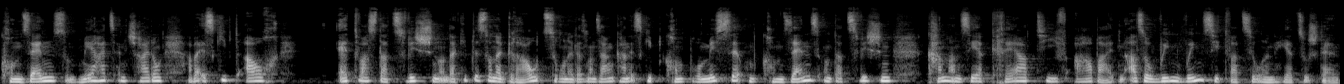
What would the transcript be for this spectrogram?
Konsens und Mehrheitsentscheidung, aber es gibt auch etwas dazwischen. Und da gibt es so eine Grauzone, dass man sagen kann, es gibt Kompromisse und Konsens und dazwischen kann man sehr kreativ arbeiten, also Win-Win-Situationen herzustellen.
